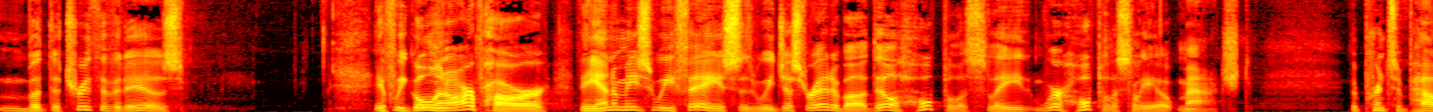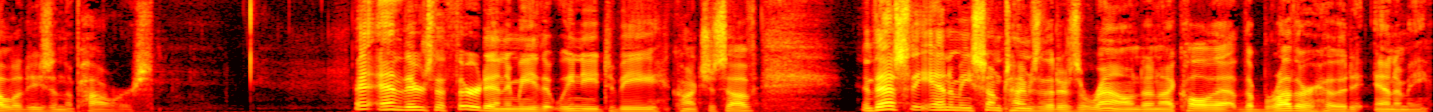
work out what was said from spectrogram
But the truth of it is, if we go in our power, the enemies we face, as we just read about, they'll hopelessly, we're hopelessly outmatched the principalities and the powers. And, and there's a third enemy that we need to be conscious of, and that's the enemy sometimes that is around, and I call that the brotherhood enemy.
